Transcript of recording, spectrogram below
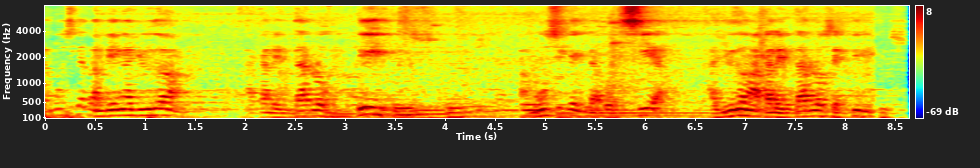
la música también ayuda a calentar los espíritus. La música y la poesía ayudan a calentar los espíritus.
